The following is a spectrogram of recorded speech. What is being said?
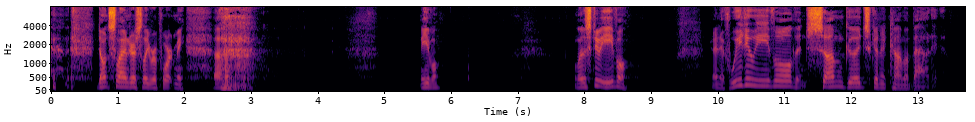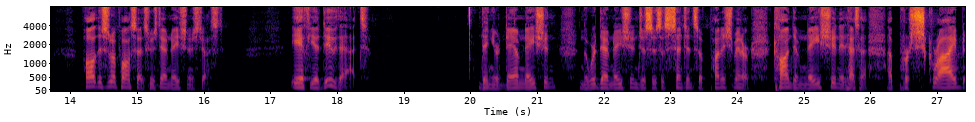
Don't slanderously report me. Uh, evil. Let us do evil. And if we do evil, then some good's going to come about it. Paul, this is what Paul says whose damnation is just. If you do that, then your damnation, and the word damnation just is a sentence of punishment or condemnation, it has a, a prescribed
